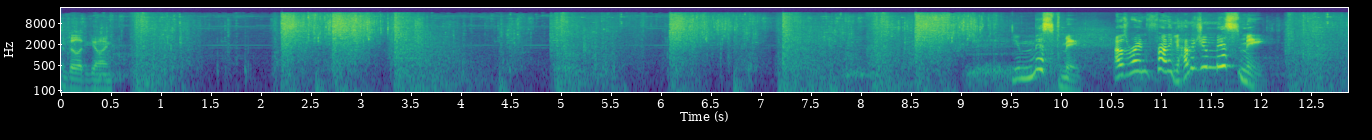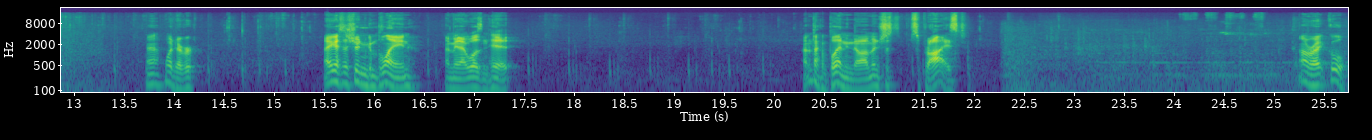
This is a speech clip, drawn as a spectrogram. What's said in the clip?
ability going. You missed me. I was right in front of you. How did you miss me? Eh, whatever. I guess I shouldn't complain. I mean, I wasn't hit. I'm not complaining, though. I'm just surprised. Alright, cool.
